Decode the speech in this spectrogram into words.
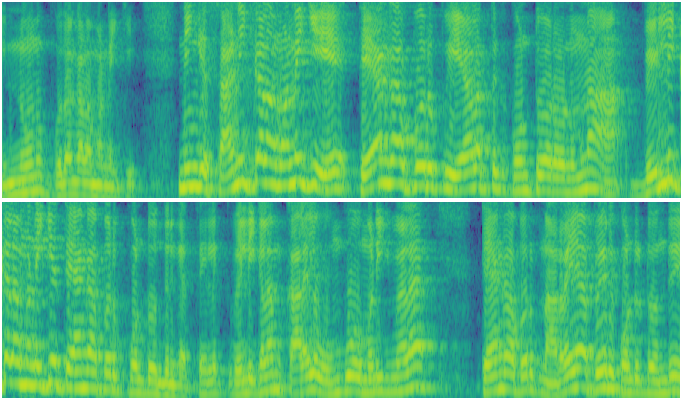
இன்னொன்று புதன்கிழமை அன்னைக்கு. நீங்கள் சனிக்கிழமை அன்னைக்கு தேங்காய் பருப்பு ஏலத்துக்கு கொண்டு வரணும்னா வெள்ளிக்கிழமை அன்னைக்கே தேங்காய் பருப்பு கொண்டு வந்துருங்க. வெள்ளிக்கிழமை காலையில் ஒம்பது மணிக்கு மேலே தேங்காய் பருப்பு நிறையா பேர் கொண்டுட்டு வந்து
